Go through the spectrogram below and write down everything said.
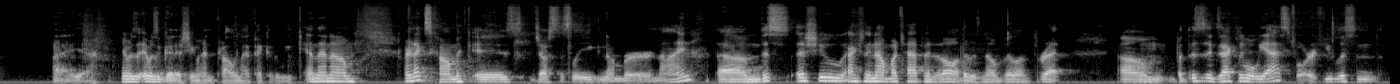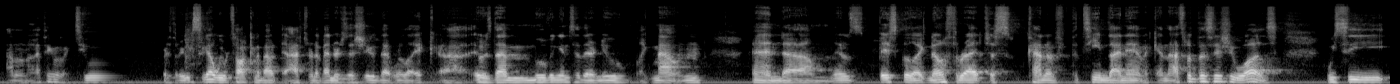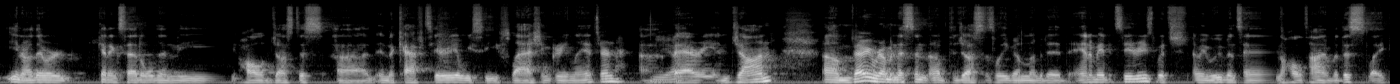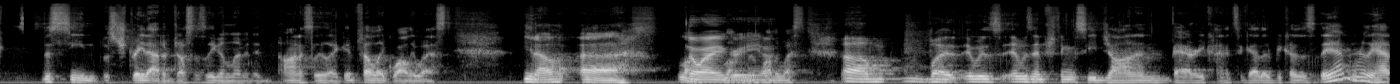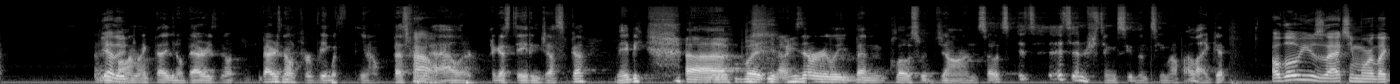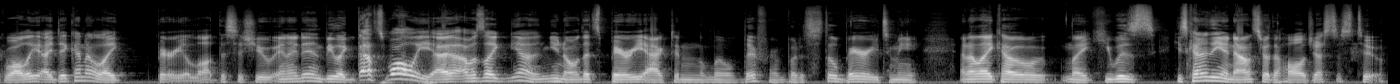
right, yeah, it was it was a good issue and probably my pick of the week. And then um, our next comic is Justice League number nine. Um, this issue actually not much happened at all. There was no villain threat. Um, but this is exactly what we asked for. If you listened, I don't know, I think it was like two or three weeks ago, we were talking about after an Avengers issue that were like uh, it was them moving into their new like mountain. And um, it was basically like no threat, just kind of the team dynamic, and that's what this issue was we see, you know, they were getting settled in the Hall of Justice uh, in the cafeteria. We see Flash and Green Lantern, uh, Yeah. Barry and John. Um, very reminiscent of the Justice League Unlimited animated series, which I mean we've been saying the whole time, but this like this scene was straight out of Justice League Unlimited. Honestly, like it felt like Wally West. You know. Uh, No, I agree, yeah. Wally West. Um, but it was it was interesting to see John and Barry kind of together because they haven't really had Yeah, bond like that. You know, Barry's known Barry's known for being with you know best friend Hal. Or I guess dating Jessica, maybe. Uh, But you know, he's never really been close with John, so it's it's it's interesting to see them team up. I like it. Although he was acting more like Wally, I did kind of like Barry a lot this issue, and I didn't be like, "That's Wally." I, I was like, "Yeah, you know, that's Barry acting a little different, but it's still Barry to me." And I like how like he was. He's kind of the announcer of the Hall of Justice too,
